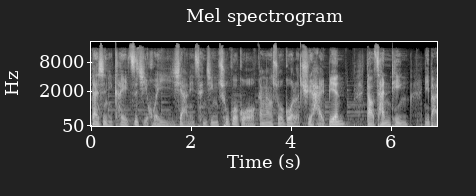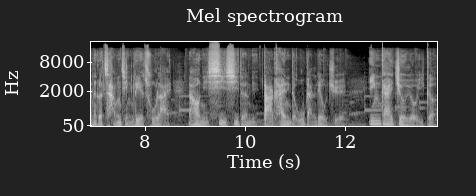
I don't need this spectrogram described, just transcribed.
但是你可以自己回忆一下，你曾经出过国。刚刚说过了，去海边、到餐厅，你把那个场景列出来，然后你细细的你打开你的五感六觉。应该就有一个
